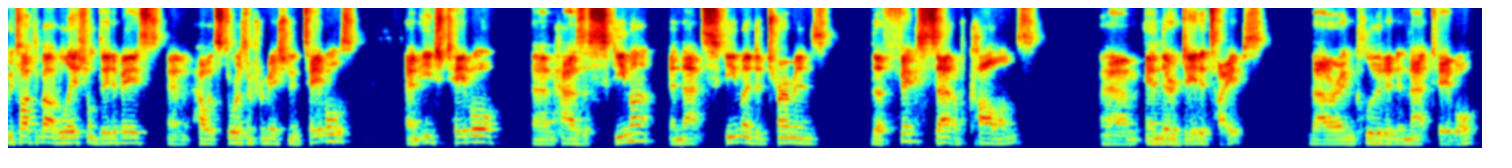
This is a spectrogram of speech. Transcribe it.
we talked about relational database and how it stores information in tables, and each table um, has a schema, and that schema determines the fixed set of columns um, and their data types that are included in that table.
